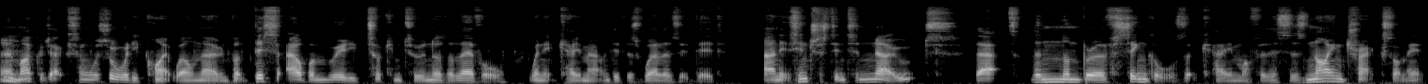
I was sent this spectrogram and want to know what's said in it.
Uh, Hmm. Michael Jackson was already quite well known, but this album really took him to another level when it came out and did as well as it did. And it's interesting to note that the number of singles that came off of this, there's nine tracks on it,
